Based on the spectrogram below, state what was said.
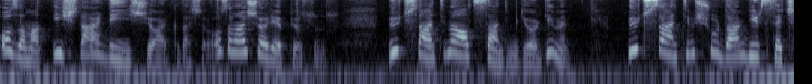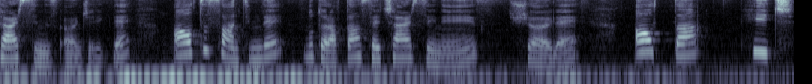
o zaman işler değişiyor arkadaşlar. O zaman şöyle yapıyorsunuz. 3 santime 6 santim diyor değil mi? 3 santim şuradan bir seçersiniz öncelikle. 6 santimde bu taraftan seçerseniz şöyle altta hiç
